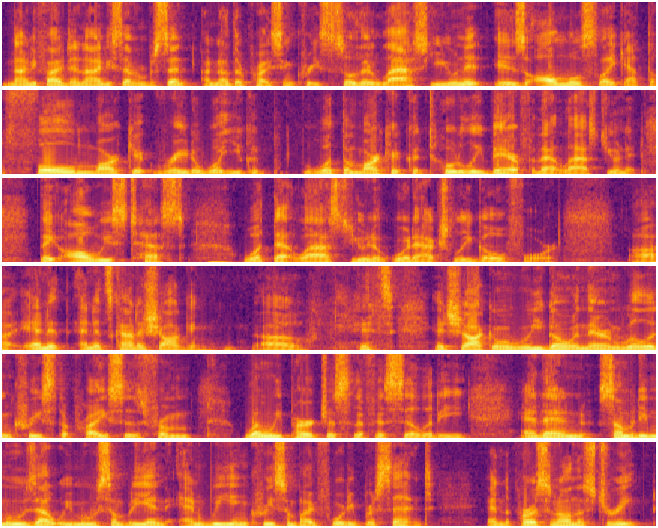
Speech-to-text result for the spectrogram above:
95 to 97%, another price increase. So their last unit is almost like at the full market rate of what you could what the market could totally bear for that last unit. They always test what that last unit would actually go for. Uh, and it and it's kind of shocking. Uh, it's it's shocking when we go in there and we'll increase the prices from when we purchase the facility, and then somebody moves out, we move somebody in, and we increase them by forty percent, and the person on the street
